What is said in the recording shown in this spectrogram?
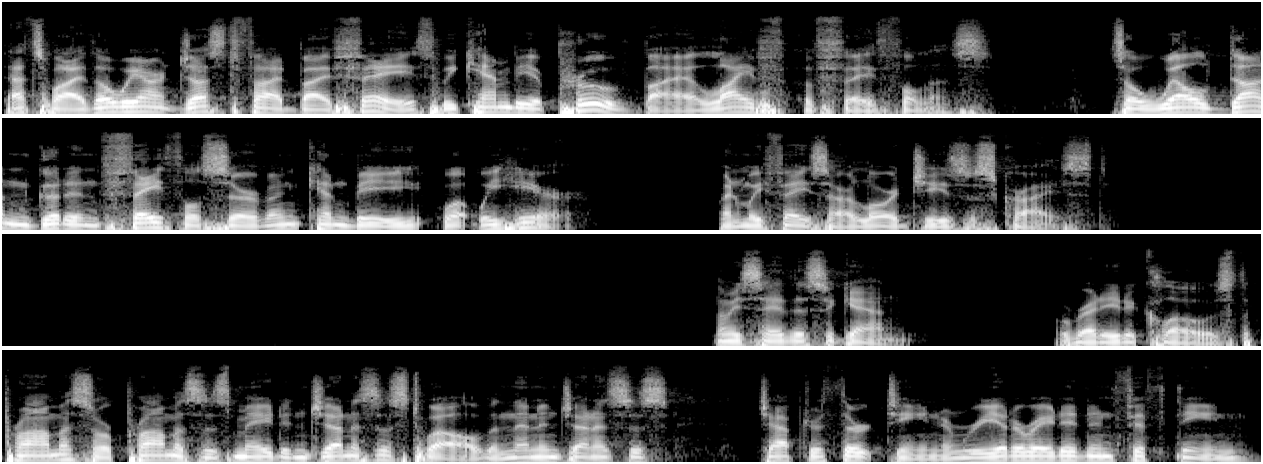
That's why, though we aren't justified by faith, we can be approved by a life of faithfulness. So, well done, good and faithful servant, can be what we hear when we face our Lord Jesus Christ. Let me say this again. We're ready to close. The promise or promises made in Genesis 12 and then in Genesis chapter 13 and reiterated in 15,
